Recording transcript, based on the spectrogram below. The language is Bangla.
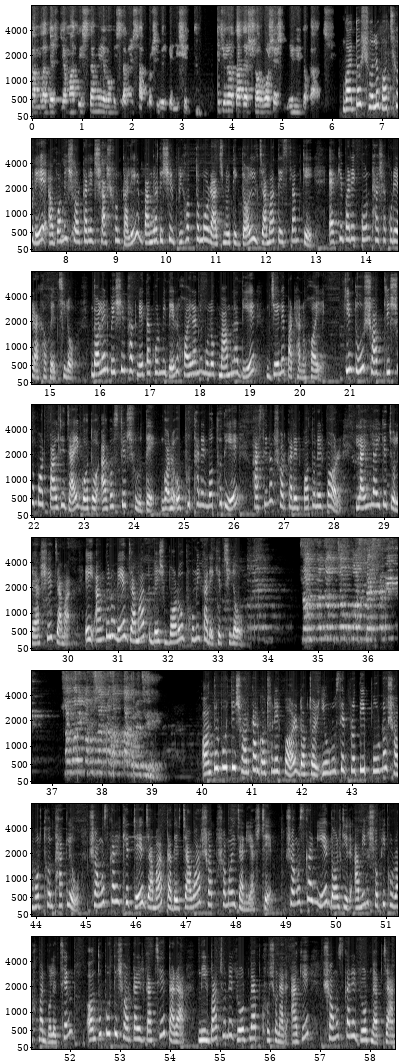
বাংলাদেশ জামাত ইসলামী এবং ইসলামের ছাত্র শিবিরকে নিষিদ্ধ। ছিল তাদের সর্বশেষ গৃহীত কাজ। গত ষোলো বছরে আওয়ামী সরকারের শাসনকালে বাংলাদেশের বৃহত্তম রাজনৈতিক দল জামাতে ইসলামকে একেবারে কোণ ঠাসা করে রাখা হয়েছিল। দলের বেশিরভাগ নেতাকর্মীদের হয়রানিমূলক মামলা দিয়ে জেলে পাঠানো হয়। কিন্তু সব দৃশ্যপট পাল্টে যায় গত আগস্টের শুরুতে। গণ অভ্যুত্থানের মধ্য দিয়ে হাসিনা সরকারের পতনের পর লাইমলাইটে চলে আসে জামাত। এই আন্দোলনে জামাত বেশ বড় ভূমিকা রেখেছিল। অন্তর্বর্তী সরকার গঠনের পর ডক্টর ইউনুসের প্রতি পূর্ণ সমর্থন থাকলেও সংস্কারের ক্ষেত্রে জামাত তাদের চাওয়া সব সময় জানিয়ে আসছে। সংস্কার নিয়ে দলটির আমির শফিকুর রহমান বলেছেন, অন্তর্বর্তী সরকারের কাছে তারা নির্বাচনের রোডম্যাপ ঘোষণার আগে সংস্কারের রোডম্যাপ চান।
